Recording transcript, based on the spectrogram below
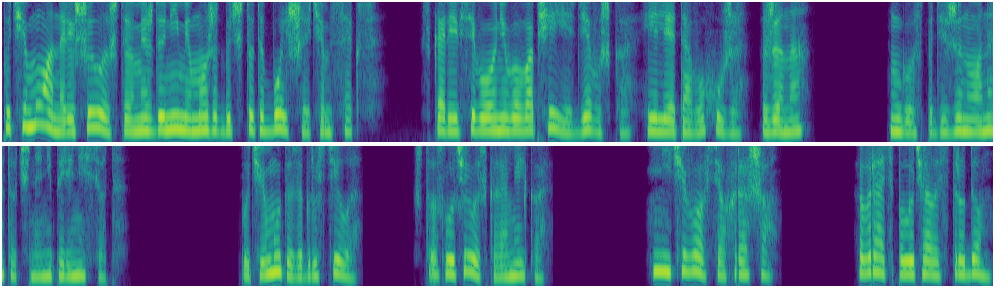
Почему она решила, что между ними может быть что-то большее, чем секс? Скорее всего, у него вообще есть девушка, или того хуже, жена. Господи, жену она точно не перенесет. «Почему ты загрустила? Что случилось, карамелька?» Ничего, все хорошо. Врать получалось с трудом.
